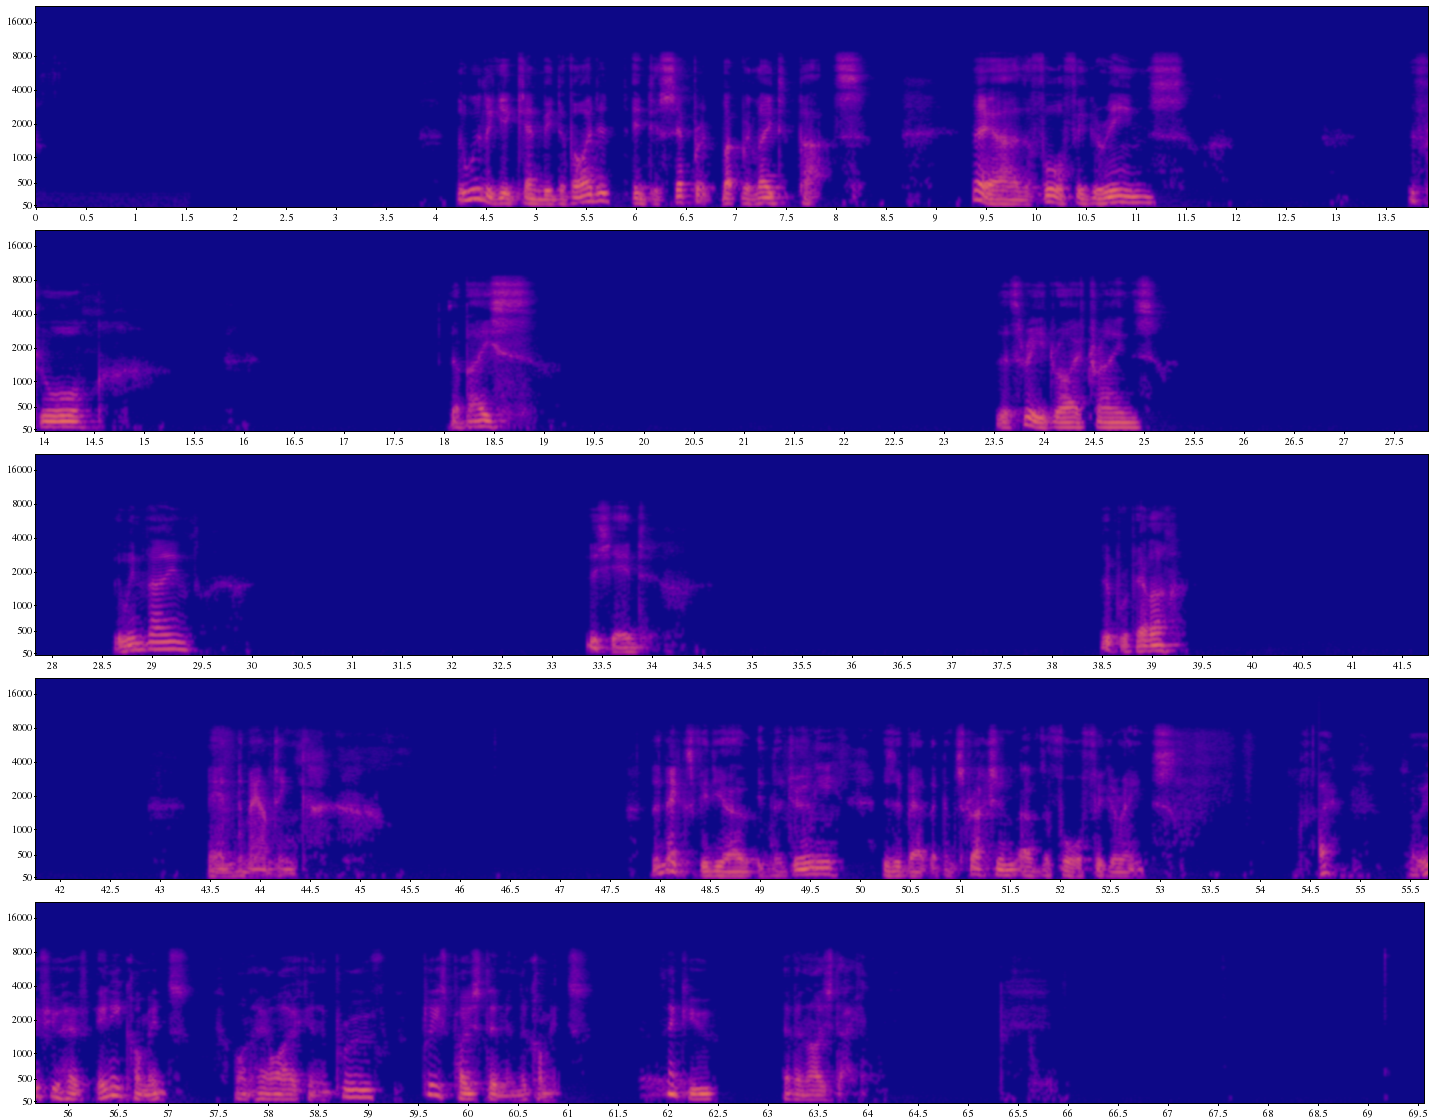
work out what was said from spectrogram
The whirligig can be divided into separate but related parts. They are the four figurines, the floor, the base, the three drivetrains, the wind vane, the shed, the propeller and mounting. The next video in the journey is about the construction of the four figurines. So if you have any comments on how I can improve, please post them in the comments. Thank you. Have a nice day.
